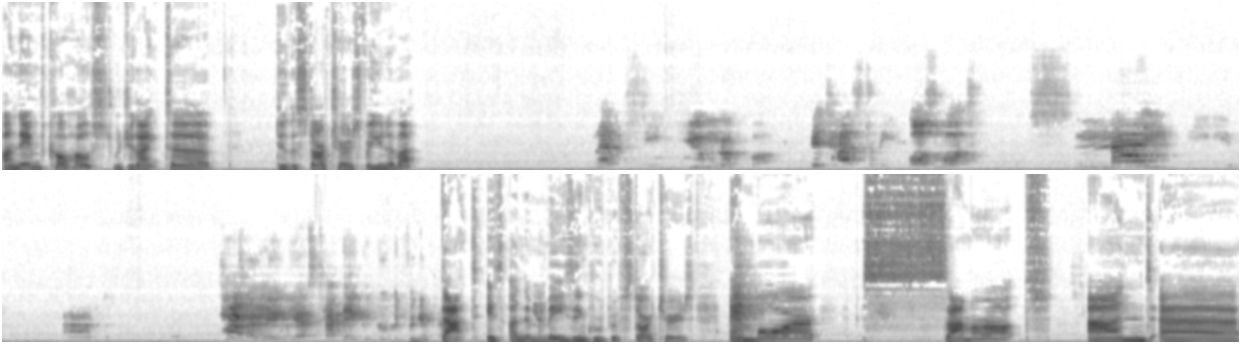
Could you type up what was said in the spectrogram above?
Unnamed co-host, would you like to do the starters for Unova? Let's see, Unova. It has to be Oshawott, Snivy, and Tepig, Tepig. yes, Tepig. Who could forget Tepig? That is an amazing group of starters. Emboar, Samurott, and uh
